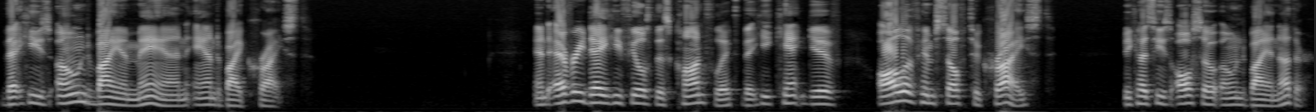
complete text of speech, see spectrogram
that he's owned by a man and by Christ. And every day he feels this conflict that he can't give all of himself to Christ because he's also owned by another.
